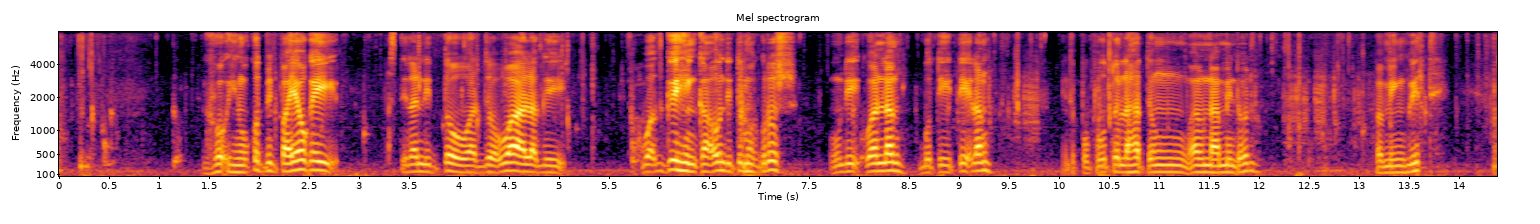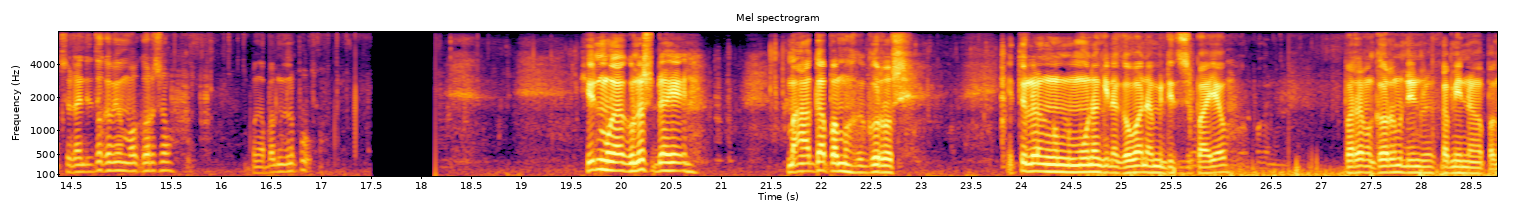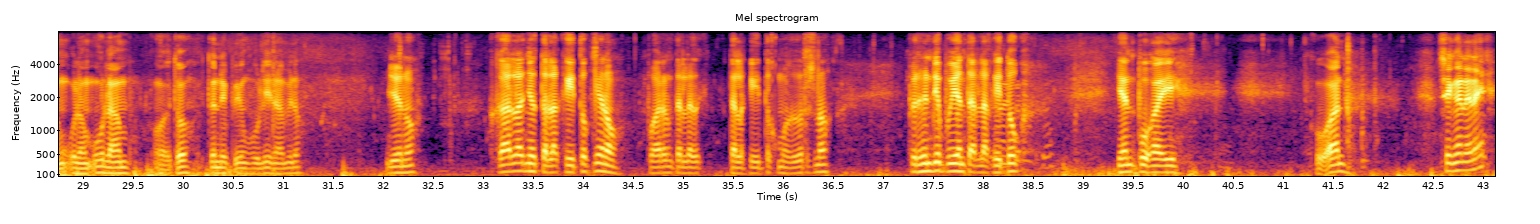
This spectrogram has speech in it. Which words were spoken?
Hingukot mig payaw kay pastilan dito. Wala wa, lagi. Wag hingkaon dito mga gros. Kung di kuan lang, butiti lang. Ito puputol lahat yung ano namin doon. Pamingwit. So nandito kami mga gros. Abang-abang na lang po. Yun mga gulos dahil maaga pa mga guros. Ito lang muna ang ginagawa namin dito sa Payaw. Para magkaroon din kami ng pang ulam-ulam. O ito, ito na po yung huli namin. No? Yan o. Akala nyo talakitok yan o. Parang tala, talakitok mga guros no. Pero hindi po yan talakitok. Yan po ay kuan. Singa na eh?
